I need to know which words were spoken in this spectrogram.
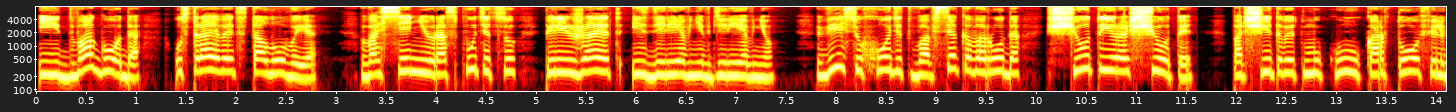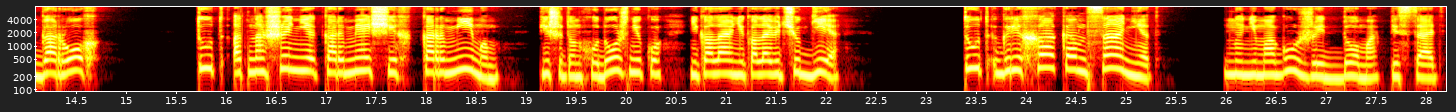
И два года устраивает столовые, в осеннюю распутицу переезжает из деревни в деревню, весь уходит во всякого рода счеты и расчеты, подсчитывает муку, картофель, горох. Тут отношение кормящих к кормимым, пишет он художнику Николаю Николаевичу Ге. Тут греха конца нет, но не могу жить дома, писать.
